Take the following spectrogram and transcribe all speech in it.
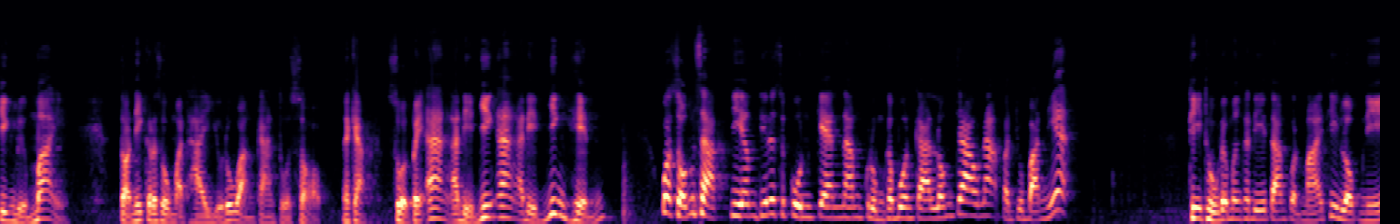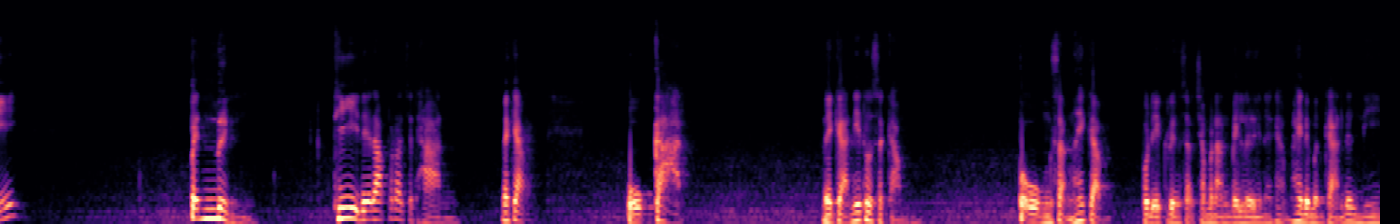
จริงหรือไม่ ตอนนี้กระทรวงมหาดไทยอยู่ระหว่างการตรวจสอบนะครับส่วนไปอ้างอดีต ยิ่งอ้างอดีตยิ่งเห็น ว่าสมศักดิ์เจียมธีรสกุลแกนนำกลุ่มกระบวนการล้มเจ้าณ ปัจจุบันเนี้ยที่ถูกดำเนินคดีตามกฎหมายที่หลบหนีเป็นหนึ่งที่ได้รับพระราชทานนะครับ โอกาสในการนิรโทษกรรม พระองค์สั่งให้กับพลเอกเกรียงศักดิ์ชมานันไปเลยนะครับ ให้ดำเนินการเรื่องนี้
